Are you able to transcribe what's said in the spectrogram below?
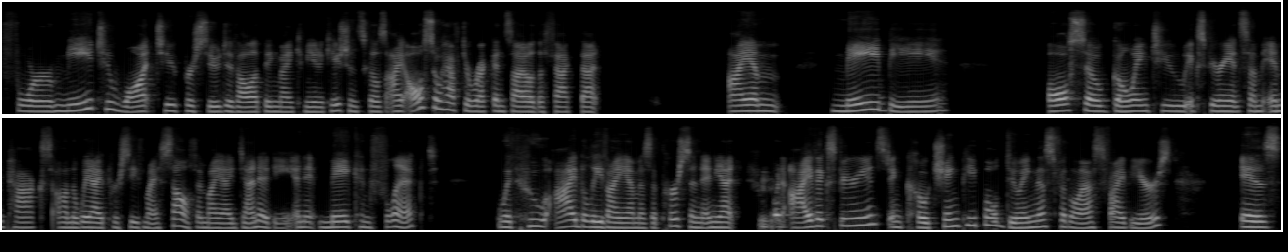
for me to want to pursue developing my communication skills, I also have to reconcile the fact that I am maybe also going to experience some impacts on the way I perceive myself and my identity. And it may conflict with who I believe I am as a person. And yet, mm-hmm. what I've experienced in coaching people doing this for the last five years is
